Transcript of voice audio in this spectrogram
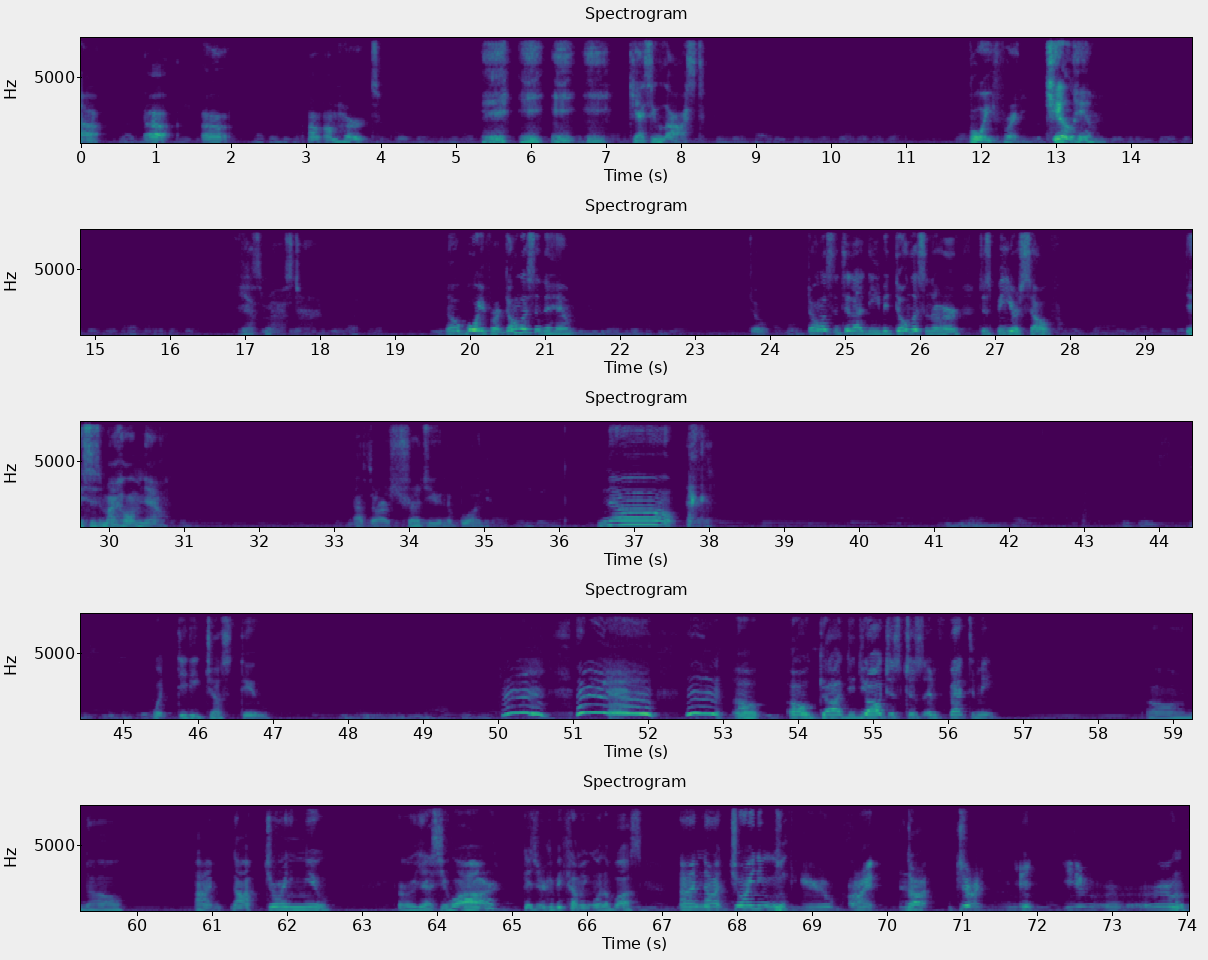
Uh, uh, uh, I'm hurt. Guess who lost? Boyfriend. Kill him. Yes, master. No, boyfriend. Don't listen to him. Don't. Don't listen to that demon. Don't listen to her. Just be yourself. This is my home now. After I shred you in the blood. No! what did he just do? Oh, oh God! Did y'all just just infect me? Oh no. I'm not joining you. Oh, yes, you are. Because you're becoming one of us. I'm not joining you. I'm not joining you.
